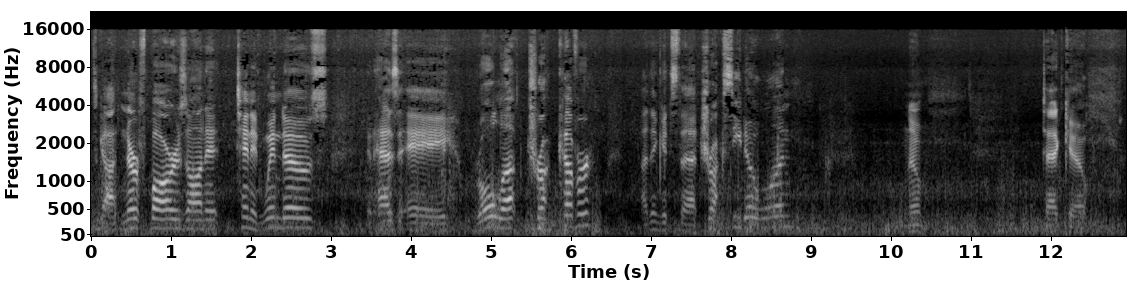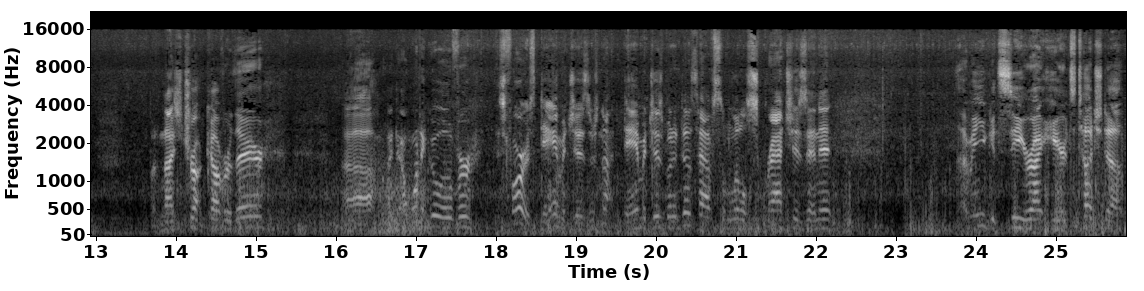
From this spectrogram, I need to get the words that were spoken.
It's got Nerf bars on it, tinted windows. It has a roll-up truck cover. I think it's the Truxedo one. Nope. Tagco. But a nice truck cover there. Uh, I, I want to go over, as far as damages, there's not damages, but it does have some little scratches in it. I mean, you can see right here, it's touched up.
